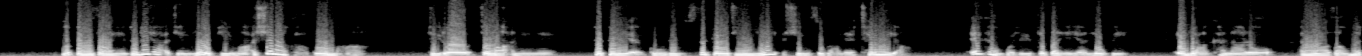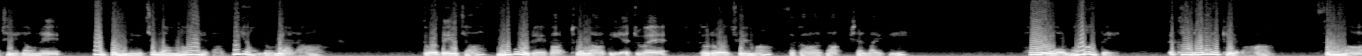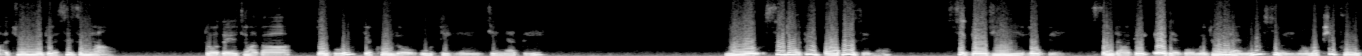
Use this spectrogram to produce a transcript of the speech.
မပေးစားရင်ဒုတိယအကြိမ်လိုက်ပြေးမှာအရှက်မခါကိုမှာဒီတော့ကျမအနေနဲ့ဖေဖေရဲ့ဂုံတူစစ်ကဲကြီးကြီးအရှင်ဆိုတာလဲထိမိအောင်အဲ့ခံပွဲလေးတတရရလုပ်ပြီးအိယာခန္ဓာတော့အများဆုံးနှစ်ထေလောက်နဲ့နှစ်ပုံလေးချက်လောင်လုံးနေတာပြီးအောင်လုပ်ရတာဒေါ်သေးချာမိဖို့တဲကထွက်လာသည့်အတွက် ဒေါ်တော်ချွေးမှစကားစဖြတ်လိုက်သည်ဟောမမသေးတခါတော့လိုက်ခဲ့ပါဆမ်းမှာအကျိုးတွေစီစဉ်ရအောင်ဒေါ်သေးချာကသူ့ကိုယခုလိုဦးတည်ရင်ကျင်နေသည်မျိုးစင်တာတိပါဖို့စီနော်စစ်ကဲကြီးကြီးလုတ်ပြီးစင်တာဂိတ်ဧည့်သည်ကိုမကျွေးနိုင်ဘူးဆိုရင်တော့မဖြစ်ဘူး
